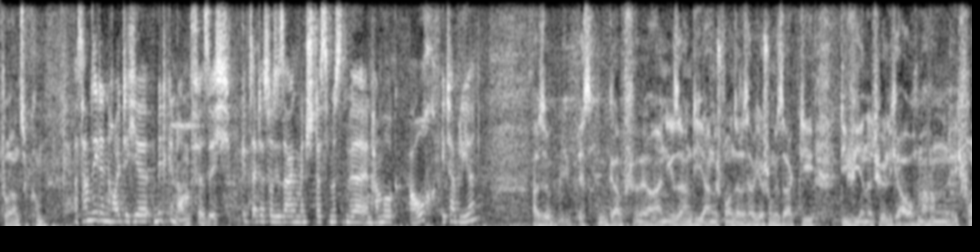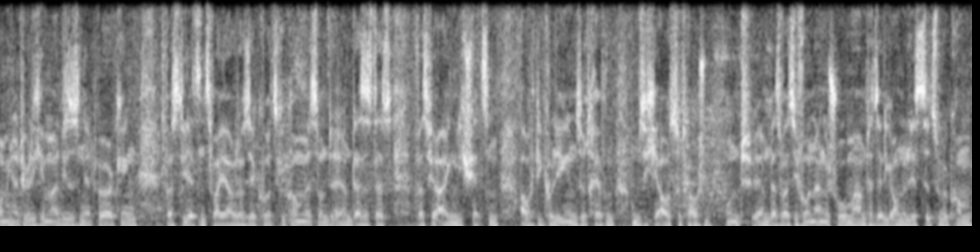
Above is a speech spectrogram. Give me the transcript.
voranzukommen. Was haben Sie denn heute hier mitgenommen für sich? Gibt es etwas, wo Sie sagen, Mensch, das müssten wir in Hamburg auch etablieren? Also es gab äh, einige Sachen, die hier angesprochen sind, das habe ich ja schon gesagt, die, die wir natürlich auch machen. Ich freue mich natürlich immer, dieses Networking, was die letzten zwei Jahre doch sehr kurz gekommen ist. Und äh, das ist das, was wir eigentlich schätzen, auch die Kolleginnen zu treffen, um sich hier auszutauschen. Und ähm, das, was Sie vorhin angeschoben haben, tatsächlich auch eine Liste zu bekommen,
